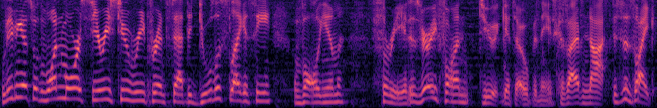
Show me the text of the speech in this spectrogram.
Leaving us with one more Series 2 reprint set, the Duelist Legacy Volume 3. It is very fun to get to open these because I have not. This is like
